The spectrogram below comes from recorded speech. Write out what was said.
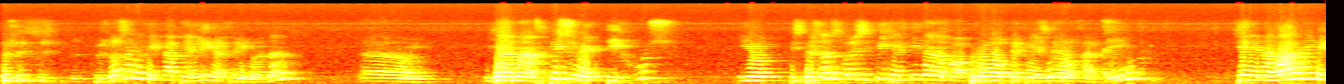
τους, τους, τους δώσαμε και κάποια λίγα χρήματα ε, για να χτίσουν τείχους οι, τις περισσότερες φορές η τείχη αυτή ήταν από απλό πεπιεσμένο χαρτί και να βάλουν και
